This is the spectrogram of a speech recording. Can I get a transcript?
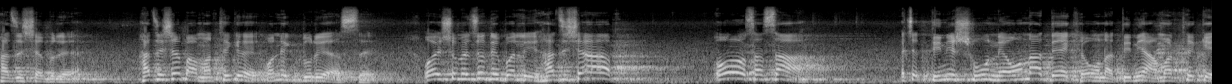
হাজি সাহেবরে হাজি সাহেব আমার থেকে অনেক দূরে আছে। ওই সময় যদি বলি, হাজি সাহেব, ও চাচা আচ্ছা তিনি শুনেও না, দেখেও না, তিনি আমার থেকে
